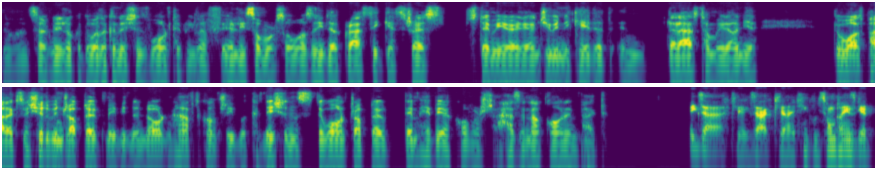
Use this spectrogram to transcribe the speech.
No, and certainly look at the weather conditions weren't typical of early summer, so it wasn't either grass did get stressed stemmy early, and you indicated in the last time we had on you there was paddocks that should have been dropped out maybe in the northern half of the country with conditions they weren't dropped out. Them heavier covers has a knock on impact. Exactly, exactly. And I think we sometimes get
